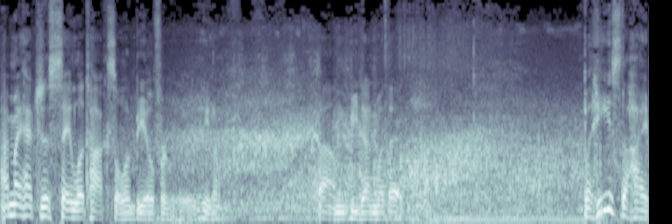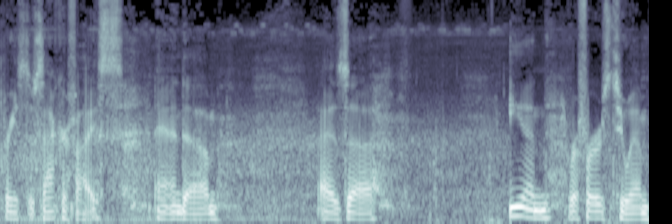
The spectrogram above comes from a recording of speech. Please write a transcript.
I might have to just say Latoxel and be over, you know, um, be done with it. But he's the high priest of sacrifice, and um, as uh, Ian refers to him,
